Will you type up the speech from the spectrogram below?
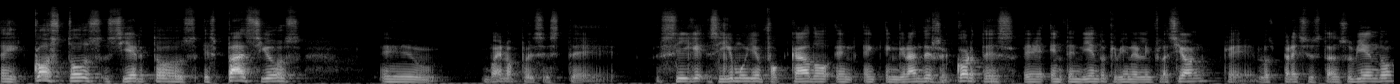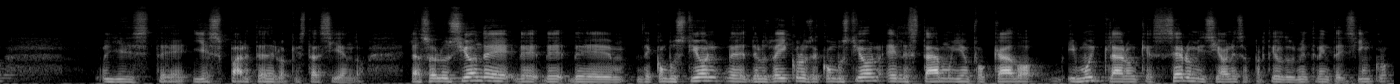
eh, costos, ciertos espacios, bueno, pues este, sigue, sigue muy enfocado en, grandes recortes, entendiendo que viene la inflación, que los precios están subiendo, y, este, y es parte de lo que está haciendo. La solución de, combustión, de, los vehículos de combustión, él está muy enfocado y muy claro en que es cero emisiones a partir del 2035.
